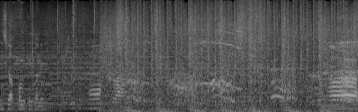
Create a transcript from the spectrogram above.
He's got pumpkins on him. Oh crap. Uh,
